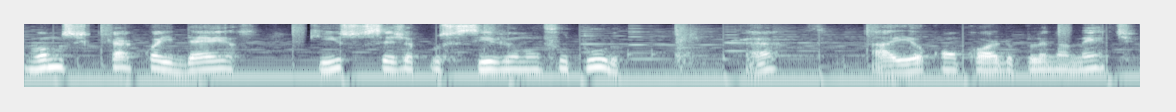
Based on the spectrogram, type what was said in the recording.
vamos ficar com a ideia que isso seja possível num futuro. Né? Aí eu concordo plenamente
